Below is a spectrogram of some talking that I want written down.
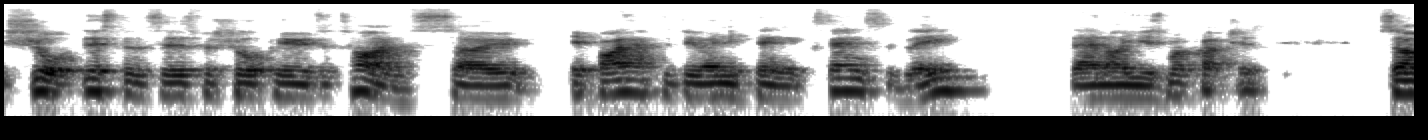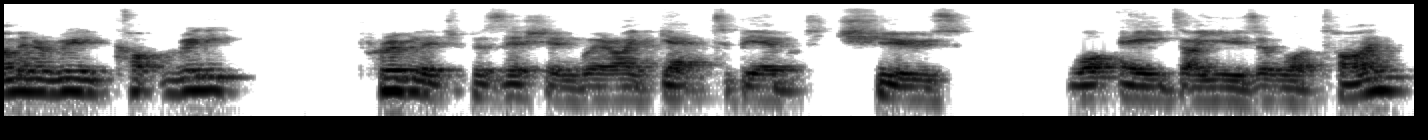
short distances for short periods of time. So if I have to do anything extensively, then I use my crutches. So I'm in a really, really privileged position where I get to be able to choose what aids I use at what time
